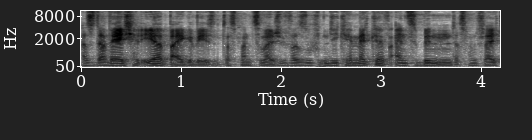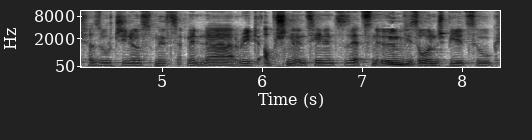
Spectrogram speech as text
also da wäre ich halt eher bei gewesen, dass man zum Beispiel versucht, einen DK Metcalf einzubinden, dass man vielleicht versucht, Geno Smith mit einer Read Option in Szene zu setzen, irgendwie so ein Spielzug,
